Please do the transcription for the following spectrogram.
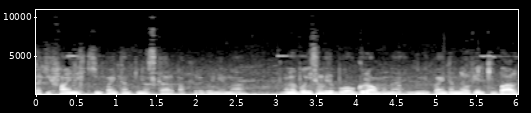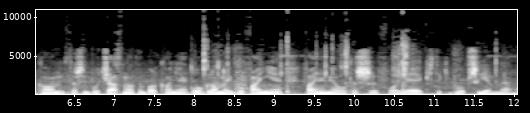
takich fajnych kin, pamiętam kino Skarpa, którego nie ma. No bo niesamowite było ogromne. Pamiętam miało wielki balkon i strasznie było ciasno na tym balkonie. Było ogromne i było fajnie, fajne miało też foyer, jakieś takie było przyjemne.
